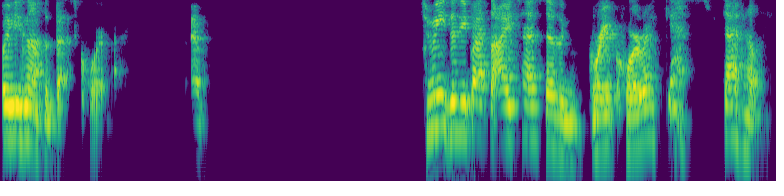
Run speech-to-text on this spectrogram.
But he's not the best quarterback ever. To me, does he pass the eye test as a great quarterback? Yes, definitely.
